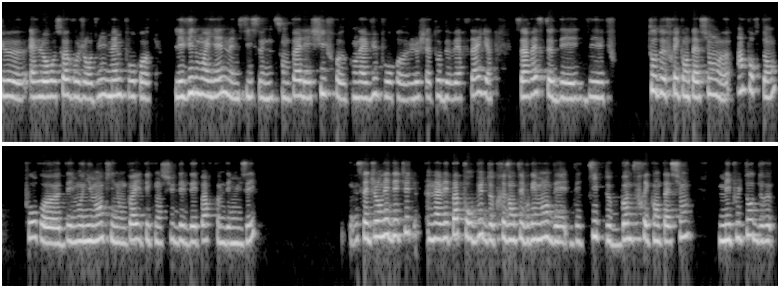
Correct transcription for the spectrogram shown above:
qu'elles le reçoivent aujourd'hui, même pour les villes moyennes, même si ce ne sont pas les chiffres qu'on a vus pour le château de Versailles, ça reste des, taux de fréquentation euh, importants pour euh, des monuments qui n'ont pas été conçus dès le départ comme des musées. Cette journée d'études n'avait pas pour but de présenter vraiment des, types de bonnes fréquentations, mais plutôt de,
